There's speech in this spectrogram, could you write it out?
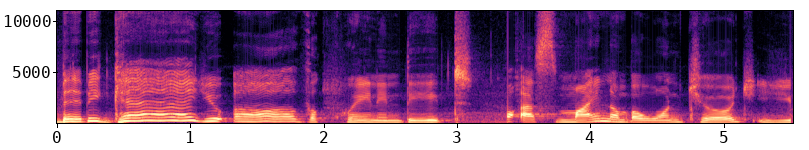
Baby girl, you are the queen indeed. As my number one judge, you...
